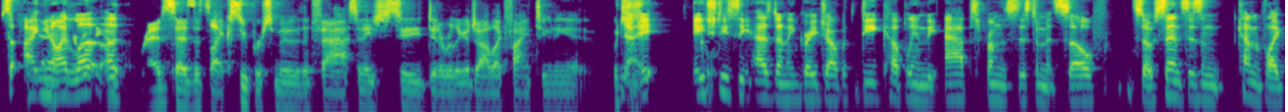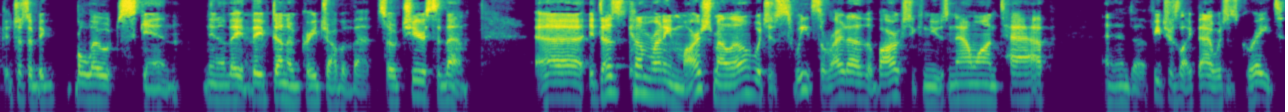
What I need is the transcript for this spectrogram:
So I, you know, I love. Uh, Red says it's like super smooth and fast, and HTC did a really good job like fine tuning it. Which yeah, is A- HTC has done a great job with decoupling the apps from the system itself. So Sense isn't kind of like just a big bloat skin. You know, they they've done a great job of that. So cheers to them. Uh, it does come running Marshmallow, which is sweet. So right out of the box, you can use Now on Tap and uh, features like that, which is great.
